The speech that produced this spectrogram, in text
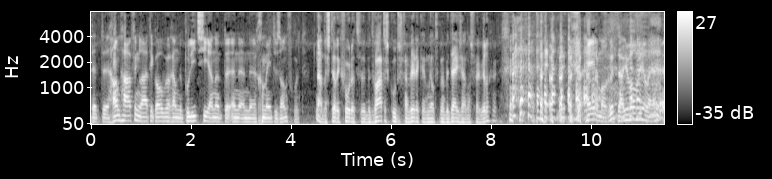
dat eh, handhaving laat ik over aan de politie en, het, en, en de gemeente Zandvoort. Nou, dan stel ik voor dat we met waterscooters gaan werken en meld ik me bij deze aan als vrijwilliger. Helemaal goed. Zou je wel willen, hè?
